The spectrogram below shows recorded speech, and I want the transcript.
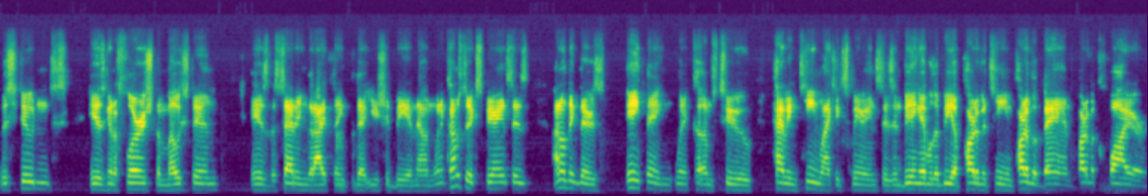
the student is going to flourish the most in is the setting that I think that you should be in. Now, And when it comes to experiences, I don't think there's anything when it comes to having team-like experiences and being able to be a part of a team, part of a band, part of a choir,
